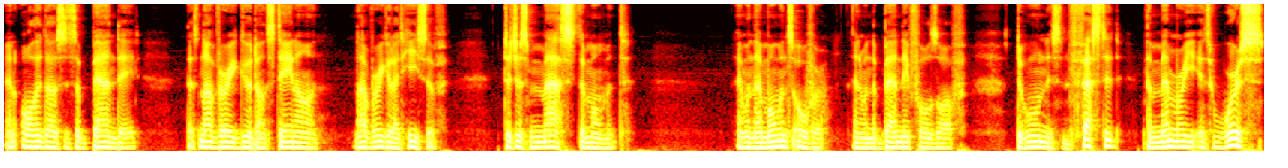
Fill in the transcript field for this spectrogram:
And all it does is a band aid that's not very good on staying on, not very good adhesive, to just mask the moment. And when that moment's over, and when the band aid falls off, the wound is infested, the memory is worse,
